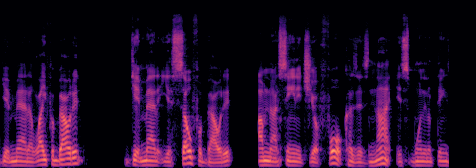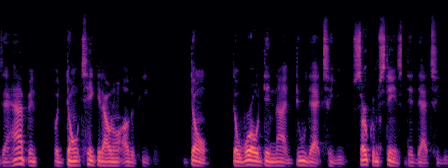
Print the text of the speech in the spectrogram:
get mad at life about it, get mad at yourself about it. I'm not saying it's your fault because it's not. It's one of the things that happen, but don't take it out on other people. Don't. The world did not do that to you. Circumstance did that to you.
